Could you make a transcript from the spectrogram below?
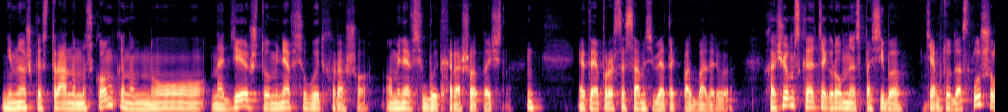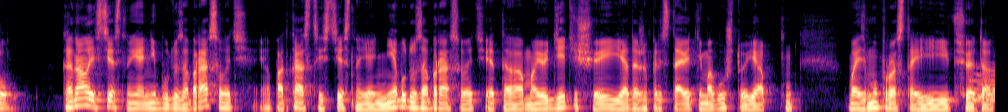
Немножко странным и скомканным, но надеюсь, что у меня все будет хорошо. У меня все будет хорошо точно. Это я просто сам себя так подбадриваю. Хочу вам сказать огромное спасибо тем, кто дослушал. Канал, естественно, я не буду забрасывать, подкаст, естественно, я не буду забрасывать, это мое детище, и я даже представить не могу, что я возьму просто и все это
